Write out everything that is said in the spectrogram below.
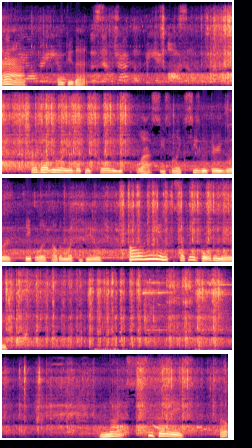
Ah, don't do that. I thought we were able to control these last season. Like, season 3, we were able to tell them what to do. Oh, hey, and second golden age. Nice. Two golden eggs. Oh.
